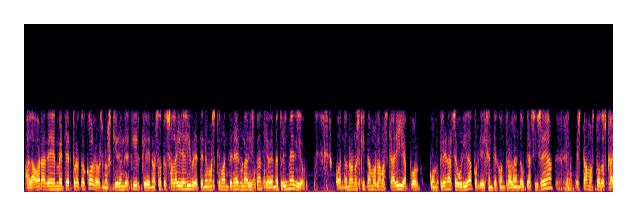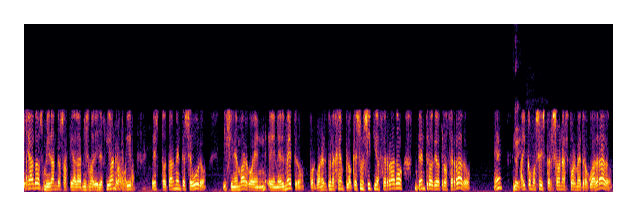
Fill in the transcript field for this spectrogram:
a la hora de meter protocolos nos quieren decir que nosotros al aire libre tenemos que mantener una distancia de metro y medio cuando no nos quitamos la mascarilla por, con plena seguridad, porque hay gente controlando que así sea, estamos todos callados, mirando hacia la misma dirección, es decir, es totalmente seguro. Y sin embargo, en, en el metro, por ponerte un ejemplo, que es un sitio cerrado dentro de otro cerrado, ¿eh? hay como seis personas por metro cuadrado.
